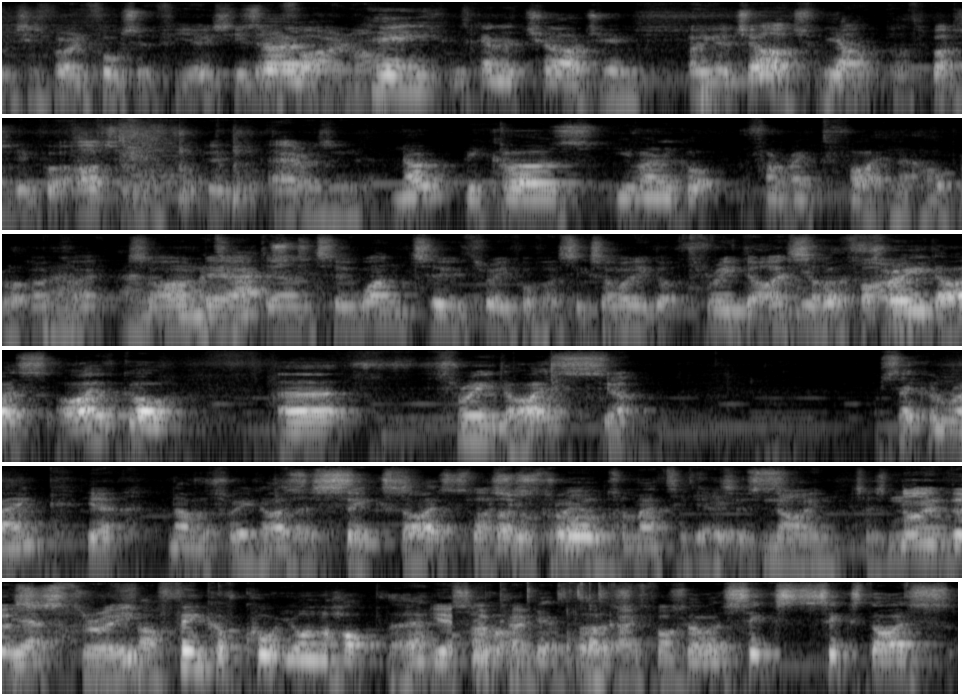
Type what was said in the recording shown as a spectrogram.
Which is very fortunate for you. So you're So firing on. he is going to charge you. Oh, you're going to charge? Yeah. Well, I suppose you didn't put uh, arrows in. No, because you've only got the front rank to fight in that whole block now. Okay, so I'm, down, attached. down to one, two, three, four, five, six. I've only got three dice. You've got firing. three dice. I've got uh, three dice. Yeah, Second rank, yeah. another three dice. So six, six dice plus plus your three commander. automatic Yeah, hits. so it's nine. So it's nine versus Yeah. three. So I think I've caught you on the hop there. Yeah, See okay. Okay, fine. So I've got six six dice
